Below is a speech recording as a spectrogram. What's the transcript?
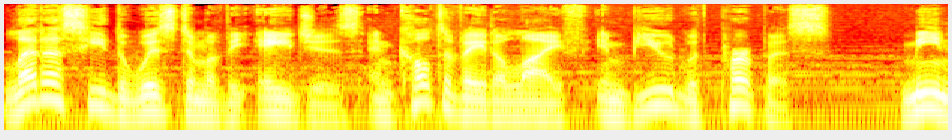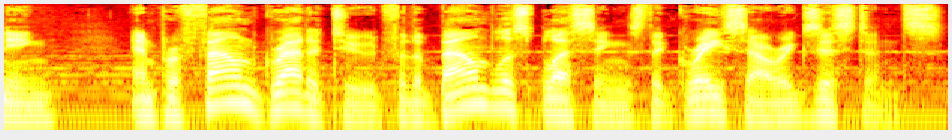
let us heed the wisdom of the ages and cultivate a life imbued with purpose, meaning, and profound gratitude for the boundless blessings that grace our existence.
